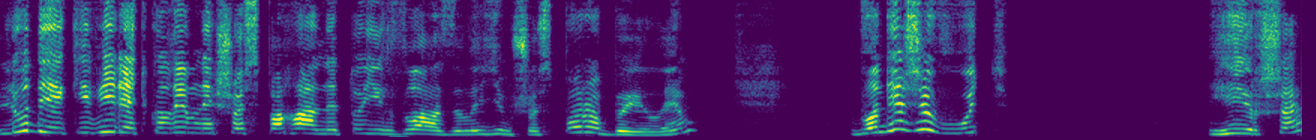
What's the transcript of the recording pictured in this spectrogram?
люди, які вірять, коли в них щось погане, то їх злазили, їм щось поробили, вони живуть гірше,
